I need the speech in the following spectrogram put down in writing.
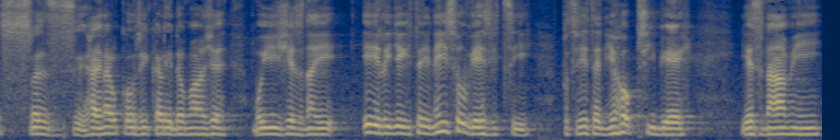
jsme s Hajnalkou říkali doma, že že znají i lidi, kteří nejsou věřící, protože ten jeho příběh je známý,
